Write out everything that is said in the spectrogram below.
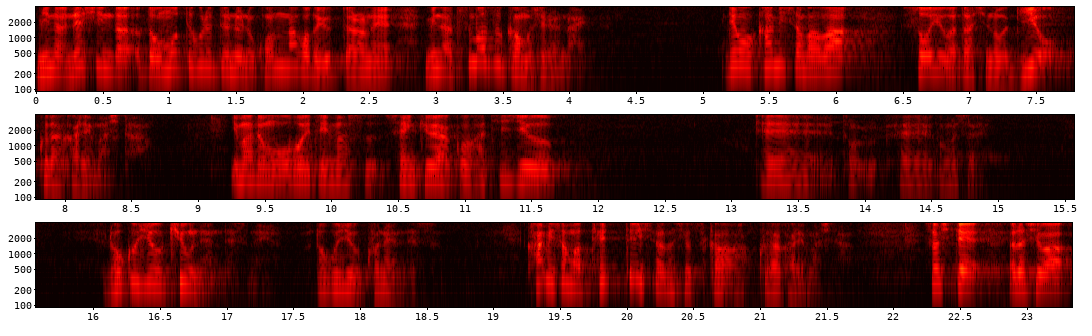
みんな熱心だと思ってくれてるのにこんなこと言ったらねみんなつまずくかもしれない。でも神様はそういう私の義を砕かれました。今でも覚えています。1980えーとえー、ごめんなさい。69年ですね。69年です。神様は徹底して私を砕かれました。そして私は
